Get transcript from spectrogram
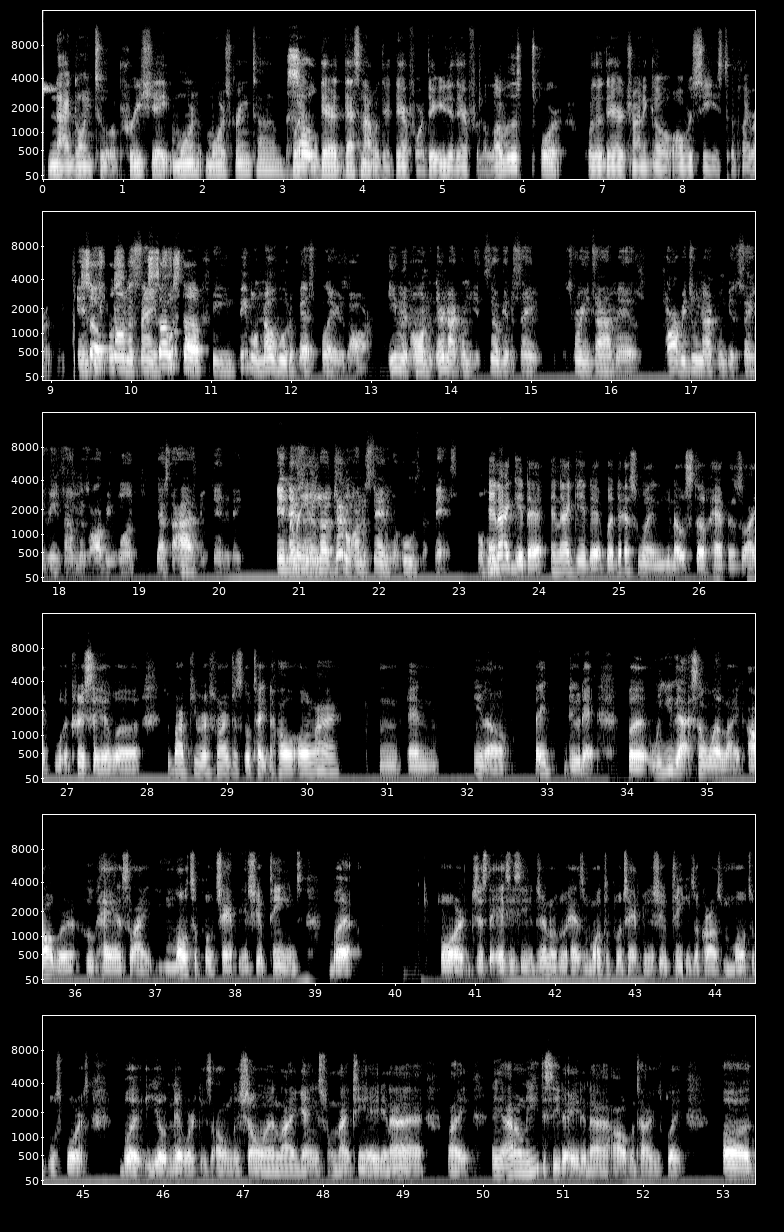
not going to appreciate more more screen time, but so, they're that's not what they're there for. They're either there for the love of the sport or they're there trying to go overseas to play rugby. And so, even on the same some stuff, team, people know who the best players are. Even on, they're not going to get, still get the same screen time as RB two. Not going to get the same screen time as RB one. That's the Heisman candidate. And that's I mean, a general understanding of who's the best. Mm-hmm. And I get that, and I get that, but that's when you know stuff happens like what Chris said. Well, the barbecue restaurant just go take the whole old line, and, and you know they do that. But when you got someone like Auburn who has like multiple championship teams, but or just the SEC in general who has multiple championship teams across multiple sports, but your network is only showing like games from 1989. Like, I don't need to see the 89 Auburn Tigers play uh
